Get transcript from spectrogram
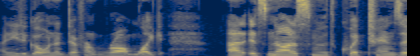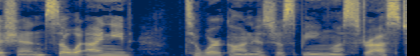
I need to go in a different realm. Like, uh, it's not a smooth, quick transition. So, what I need to work on is just being less stressed,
